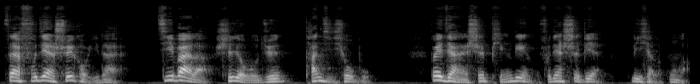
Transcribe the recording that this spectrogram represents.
在福建水口一带击败了十九路军谭启秀部，为蒋介石平定福建事变立下了功劳。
